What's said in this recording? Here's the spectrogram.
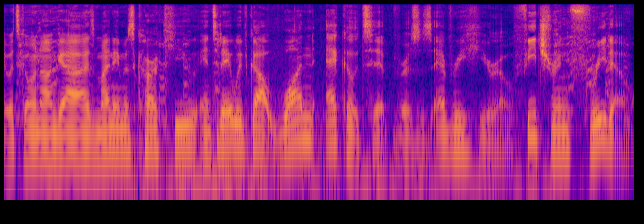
Hey, what's going on guys? My name is Karq and today we've got one Echo Tip versus every hero featuring Freedo.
